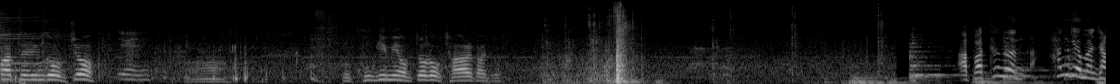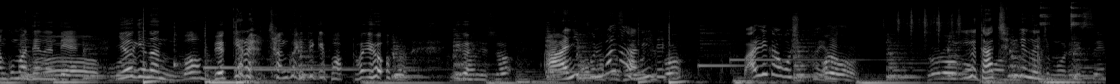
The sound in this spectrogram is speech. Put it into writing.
빠뜨린 거 없죠? 예. 어. 그 구김이 없도록 잘 가져. 아파트는 한 개만 잠그면 되는데 아, 그거- 여기는 뭐 몇 개를 잠궈야 되게 바빠요. 불만 있어? 아니 불만은 사고 아닌데 싶어? 빨리 가고 싶어요. 아이고. 저런 이거 다 챙겼는지 모르겠어요.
